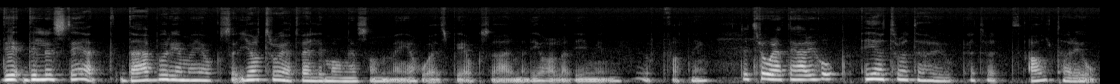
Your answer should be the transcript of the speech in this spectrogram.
det, det lustiga är att där börjar man ju också... Jag tror att väldigt många som är HSB också är mediala. Det är min uppfattning. Du tror att det hör ihop? Jag tror att det hör ihop. Jag tror att allt hör ihop.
